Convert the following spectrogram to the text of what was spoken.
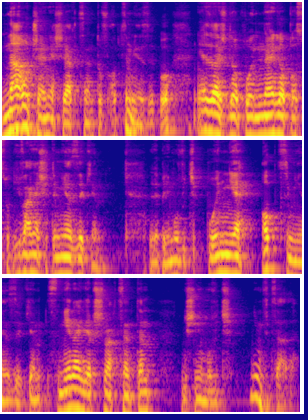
nauczenia się akcentów w obcym języku, nie zaś do płynnego posługiwania się tym językiem. Lepiej mówić płynnie obcym językiem z nie najlepszym akcentem, niż nie mówić nim wcale.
